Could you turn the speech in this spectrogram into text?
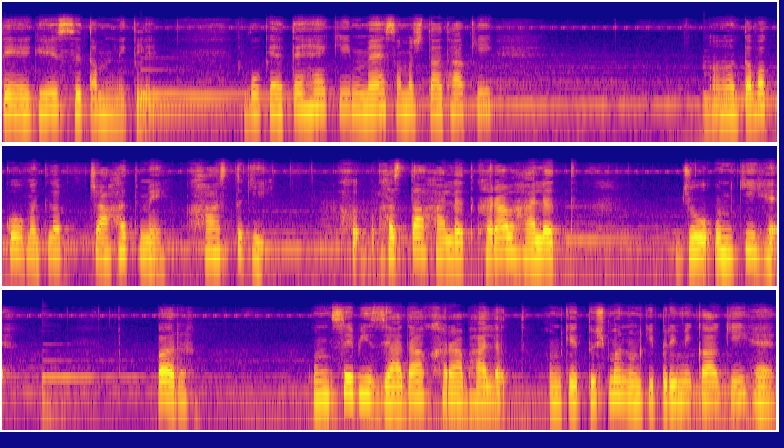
तेगे सितम निकले। वो कहते हैं कि मैं समझता था कि तवक्को मतलब चाहत में खास्तगी खस्ता हालत, ख़राब हालत जो उनकी है, पर उनसे भी ज़्यादा ख़राब हालत, उनके दुश्मन, उनकी प्रेमिका की है,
